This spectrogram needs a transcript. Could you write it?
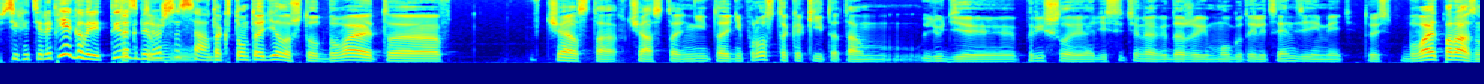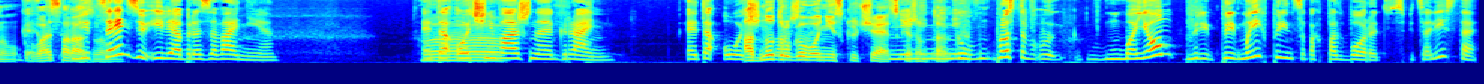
психотерапия говорит, ты так разберешься сам. Так в том-то и дело, что бывает э, часто, часто, не, это не просто какие-то там люди пришлые, а действительно даже могут и лицензии иметь. То есть бывает по-разному, бывает по-разному. Лицензию или образование? Это а... очень важная грань. Это очень Одно важно. другого не исключает, скажем не, так. Не, не, просто в, в моем, при, при моих принципах подбора специалиста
